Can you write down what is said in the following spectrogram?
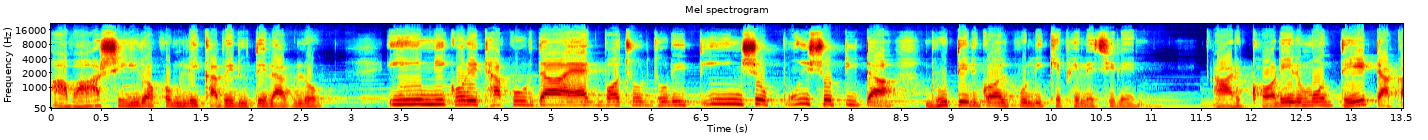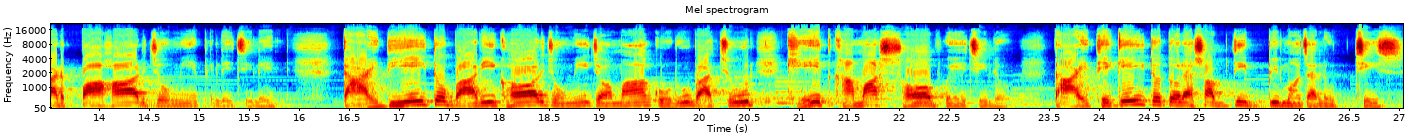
আবার সেই রকম লেখা বেরুতে লাগল। এমনি করে ঠাকুরদা এক বছর ধরে তিনশো পঁয়ষট্টিটা ভূতের গল্প লিখে ফেলেছিলেন। আর ঘরের মধ্যে টাকার পাহাড় জমিয়ে ফেলেছিলেন। তাই দিয়েই তো বাড়ি ঘর জমি জমা, গরু বাছুর, ক্ষেত খামার সব হয়েছিল। তাই থেকেই তো তোরা সব দিব্যি মজা লুটছিস।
